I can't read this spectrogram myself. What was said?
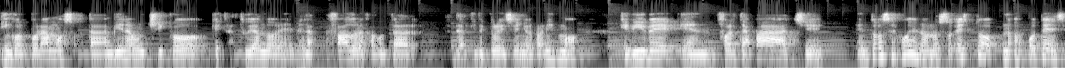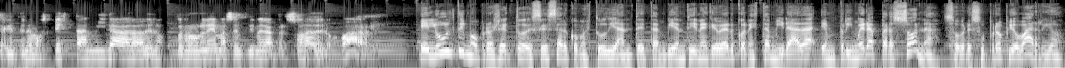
Incorporamos también a un chico que está estudiando en, la FADO, la Facultad de Arquitectura, Diseño y Urbanismo, que vive en Fuerte Apache. Entonces, bueno, esto nos potencia, que tenemos esta mirada de los problemas en primera persona de los barrios. El último proyecto de César como estudiante también tiene que ver con esta mirada en primera persona sobre su propio barrio.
